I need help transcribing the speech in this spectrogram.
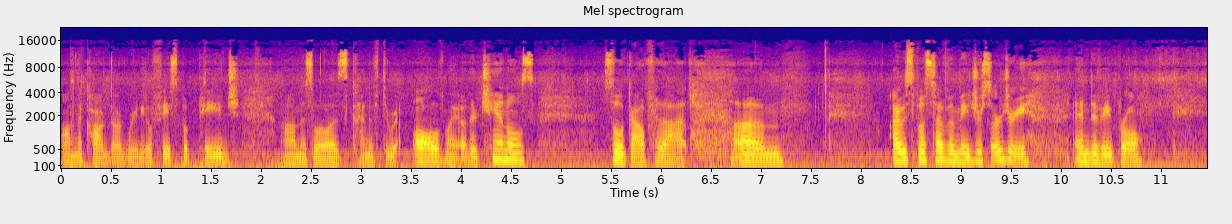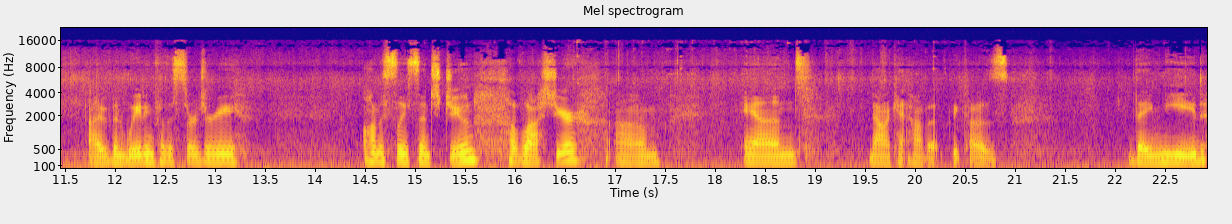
on the Cog Dog Radio Facebook page, um, as well as kind of through all of my other channels. So look out for that. Um, I was supposed to have a major surgery end of April. I've been waiting for the surgery honestly since June of last year. Um, and now I can't have it because they need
